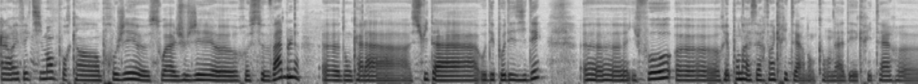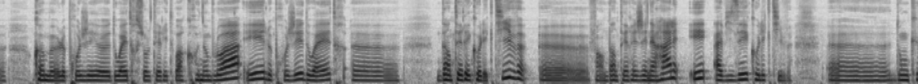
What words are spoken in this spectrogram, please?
Alors effectivement, pour qu'un projet euh, soit jugé euh, recevable, euh, donc à la suite au dépôt des idées, il faut répondre à certains critères. Donc on a des critères comme le projet doit être sur le territoire grenoblois et le projet doit être d'intérêt collectif, enfin d'intérêt général et à visée collective. donc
